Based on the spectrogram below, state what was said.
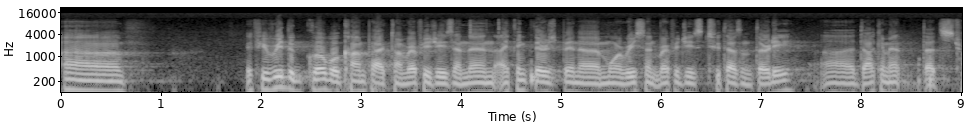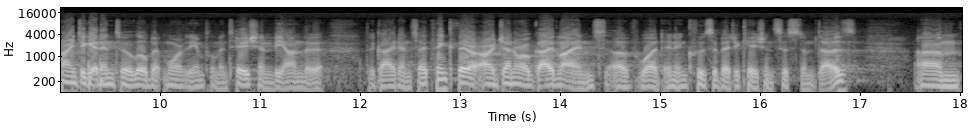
Uh, if you read the Global Compact on Refugees, and then I think there's been a more recent Refugees 2030 uh, document that's trying to get into a little bit more of the implementation beyond the, the guidance. I think there are general guidelines of what an inclusive education system does. Um,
